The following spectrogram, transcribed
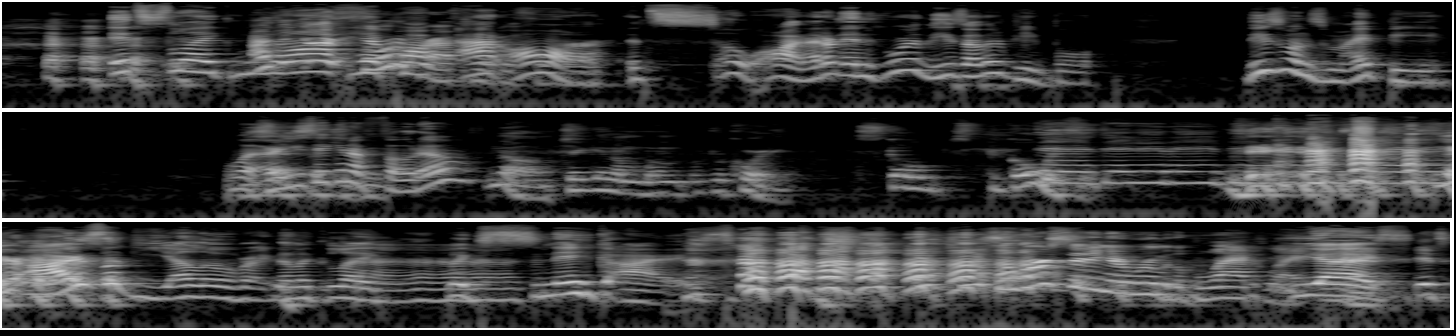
It's like I not hip hop at all. It's so odd. I don't. And who are these other people? These ones might be. What are you taking a a photo? no, I'm taking, I'm, I'm recording. Just go, just go with it. Your eyes look yellow right now, like like like uh. snake eyes. so we're sitting in a room with a black light. Yes. right? It's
